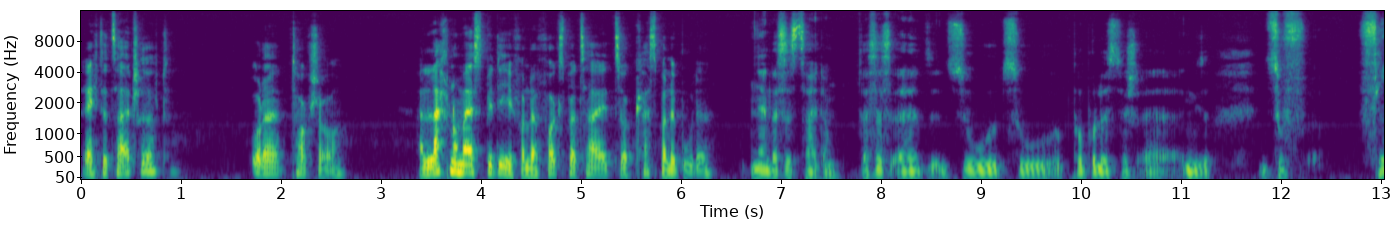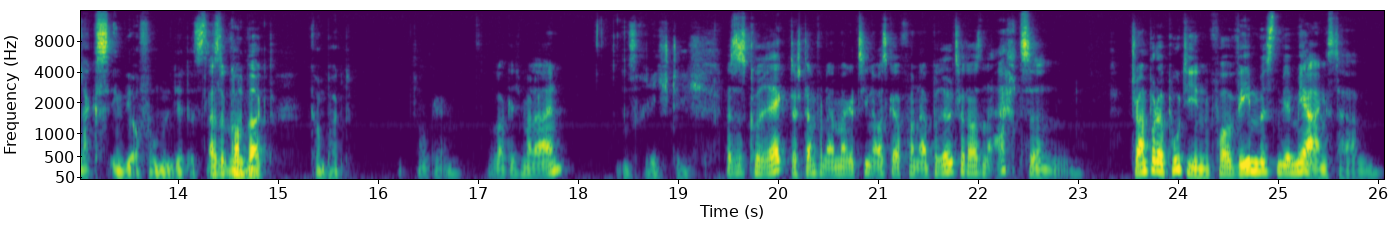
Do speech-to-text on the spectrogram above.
Rechte Zeitschrift oder Talkshow? Lachnummer SPD von der Volkspartei zur Kasperlebude. Ja, das ist Zeitung. Das ist äh, zu, zu populistisch, äh, irgendwie so, zu flachs irgendwie auch formuliert. Das, das Also würde man- kompakt. Kompakt. Okay. Logge ich mal ein. Das ist richtig. Das ist korrekt. Das stammt von einem Magazinausgabe von April 2018. Trump oder Putin? Vor wem müssen wir mehr Angst haben?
